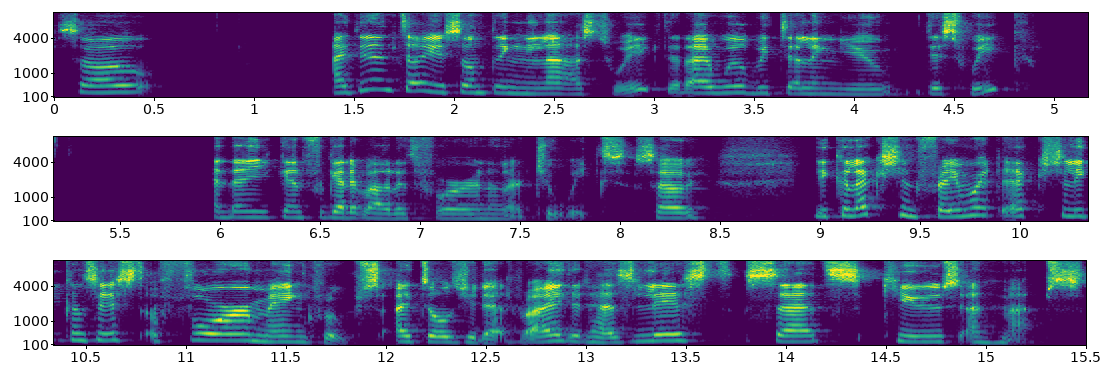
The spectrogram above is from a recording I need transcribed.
So I didn't tell you something last week that I will be telling you this week. And then you can forget about it for another two weeks. So the collection framework actually consists of four main groups. I told you that, right? It has lists, sets, queues, and maps.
